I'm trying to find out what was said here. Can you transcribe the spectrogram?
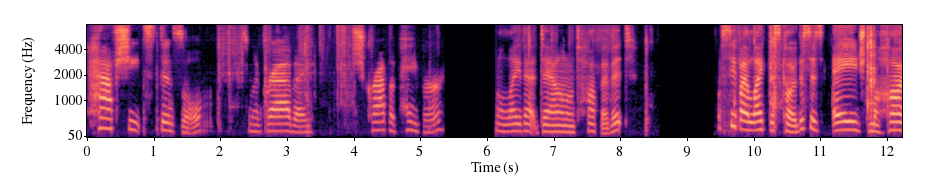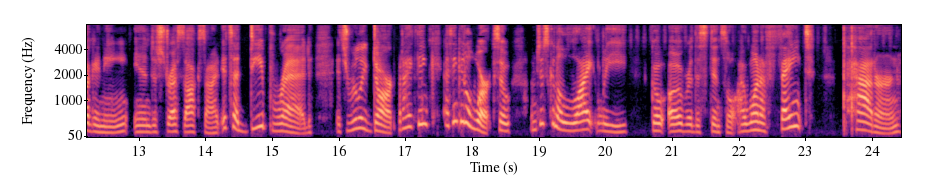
half sheet stencil? So I'm going to grab a scrap of paper. I'll lay that down on top of it. Let's see if I like this color. This is aged mahogany in distress oxide. It's a deep red. It's really dark, but I think I think it'll work. So I'm just going to lightly go over the stencil. I want a faint pattern.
